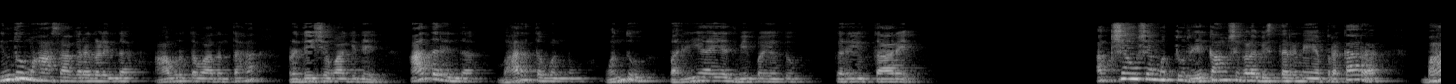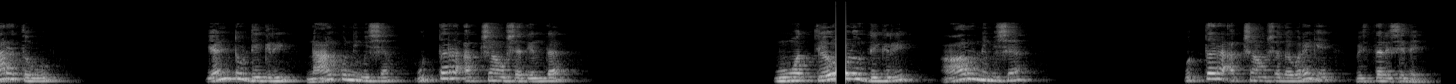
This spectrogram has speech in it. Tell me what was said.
ಹಿಂದೂ ಮಹಾಸಾಗರಗಳಿಂದ ಆವೃತವಾದಂತಹ ಪ್ರದೇಶವಾಗಿದೆ. ಆದ್ದರಿಂದ ಭಾರತವನ್ನು ಒಂದು ಪರ್ಯಾಯ ದ್ವೀಪ ಎಂದು ಕರೆಯುತ್ತಾರೆ. ಅಕ್ಷಾಂಶ ಮತ್ತು ರೇಖಾಂಶಗಳ ವಿಸ್ತರಣೆಯ ಪ್ರಕಾರ ಭಾರತವು ಎಂಟು ಡಿಗ್ರಿ ನಾಲ್ಕು ನಿಮಿಷ ಉತ್ತರ ಅಕ್ಷಾಂಶದಿಂದ ಮೂವತ್ತೇಳು ಡಿಗ್ರಿ ಆರು ನಿಮಿಷ ಉತ್ತರ ಅಕ್ಷಾಂಶದವರೆಗೆ ವಿಸ್ತರಿಸಿದೆ.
